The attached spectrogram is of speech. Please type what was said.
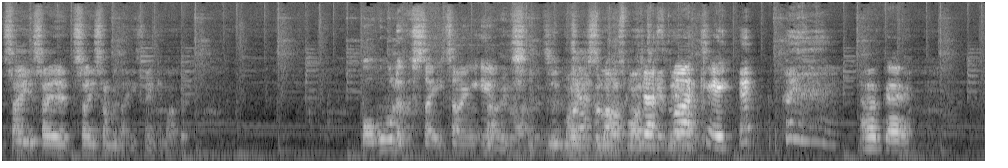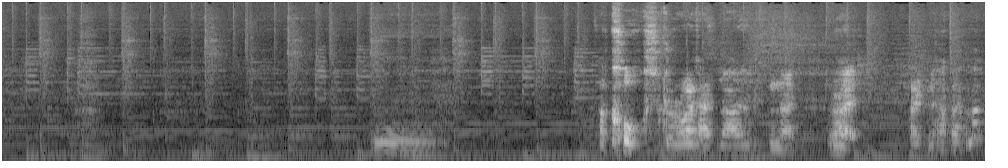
say say say something that you think about it might. Or all of us say something. No, it it's, might. it might be the last one to Just get the. Mikey. okay. Hmm. A corkscrew, I don't know. No. Right. Open it up and have a look.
